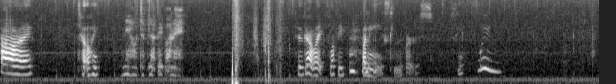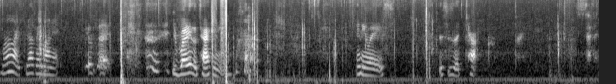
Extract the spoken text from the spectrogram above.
Hi. Kelly. Now it's a fluffy bunny. She's got like fluffy bunny slippers. See? Woo. My fluffy bunny. Your bunny's attacking you. Anyways, this is a Three, seven,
